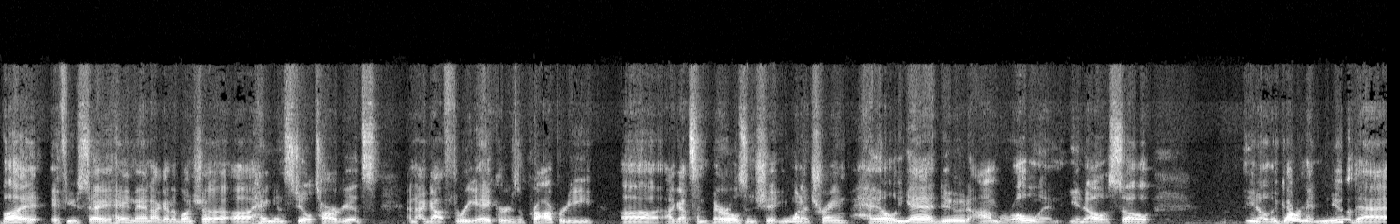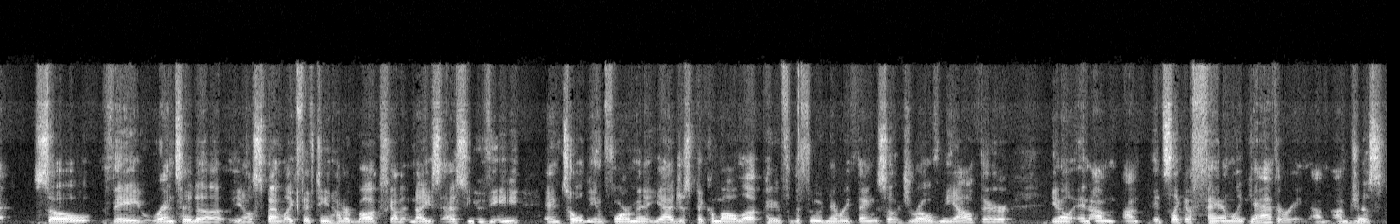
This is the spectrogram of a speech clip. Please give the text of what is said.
but if you say, hey, man, I got a bunch of uh, hanging steel targets and I got three acres of property, uh, I got some barrels and shit, you want to train? Hell yeah, dude, I'm rolling, you know? So, you know, the government knew that. So they rented a, you know, spent like 1500 bucks, got a nice SUV and told the informant, yeah, just pick them all up, pay for the food and everything. So drove me out there you know, and I'm, I'm it's like a family gathering. I'm, I'm just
